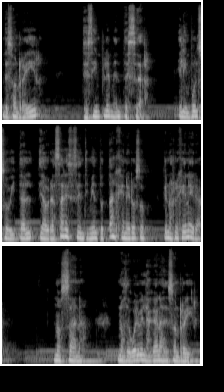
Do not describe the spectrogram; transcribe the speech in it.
de sonreír, de simplemente ser. El impulso vital de abrazar ese sentimiento tan generoso que nos regenera, nos sana, nos devuelve las ganas de sonreír,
